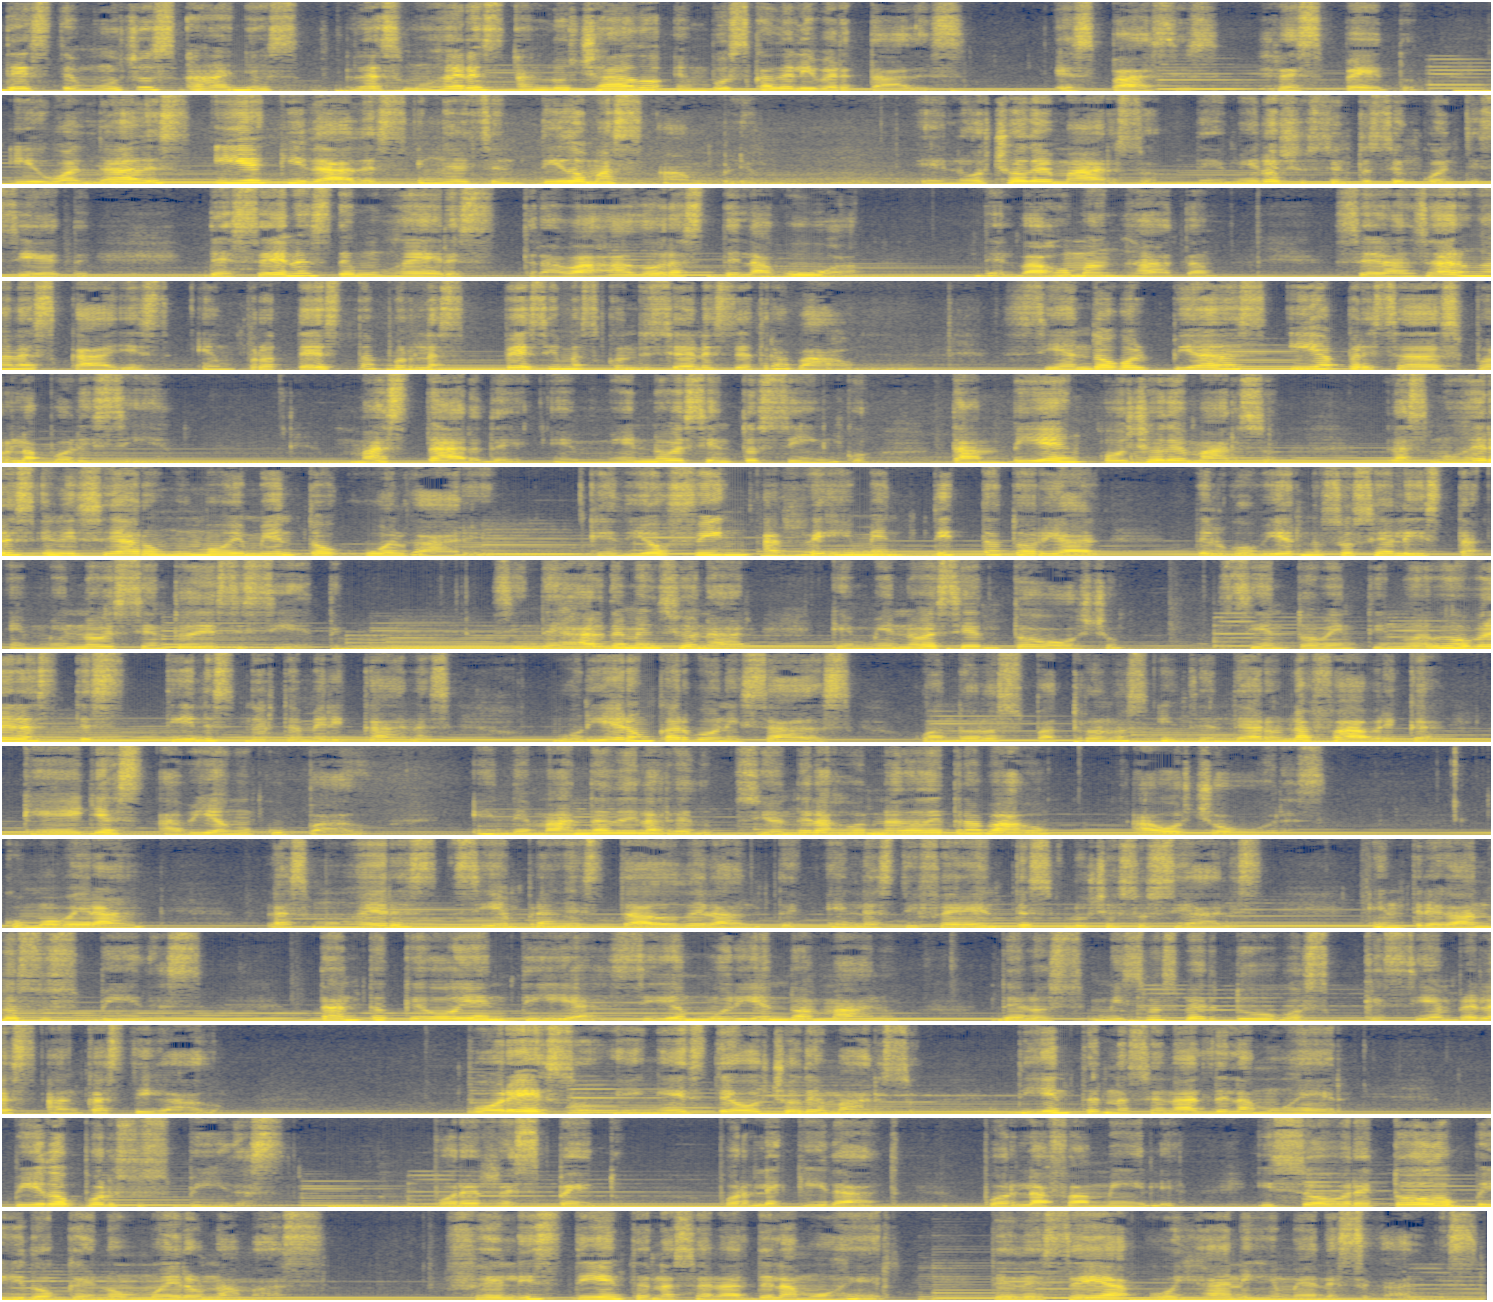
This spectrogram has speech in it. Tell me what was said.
Desde muchos años, las mujeres han luchado en busca de libertades, espacios, respeto, igualdades y equidades en el sentido más amplio. El 8 de marzo de 1857, decenas de mujeres trabajadoras de la aguja del Bajo Manhattan se lanzaron a las calles en protesta por las pésimas condiciones de trabajo siendo golpeadas y apresadas por la policía. Más tarde, en 1905, también 8 de marzo, las mujeres iniciaron un movimiento huelgario que dio fin al régimen dictatorial del gobierno socialista en 1917, sin dejar de mencionar que en 1908 129 obreras textiles norteamericanas murieron carbonizadas cuando los patronos incendiaron la fábrica que ellas habían ocupado en demanda de la reducción de la jornada de trabajo a ocho horas. Como verán, las mujeres siempre han estado delante en las diferentes luchas sociales, entregando sus vidas, tanto que hoy en día siguen muriendo a mano de los mismos verdugos que siempre las han castigado. Por eso, en este 8 de marzo, Día Internacional de la Mujer, pido por sus vidas, por el respeto, por la equidad, por la familia y sobre todo pido que no muera una más. Feliz Día Internacional de la Mujer. Te desea Oihani Jiménez Galvez.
